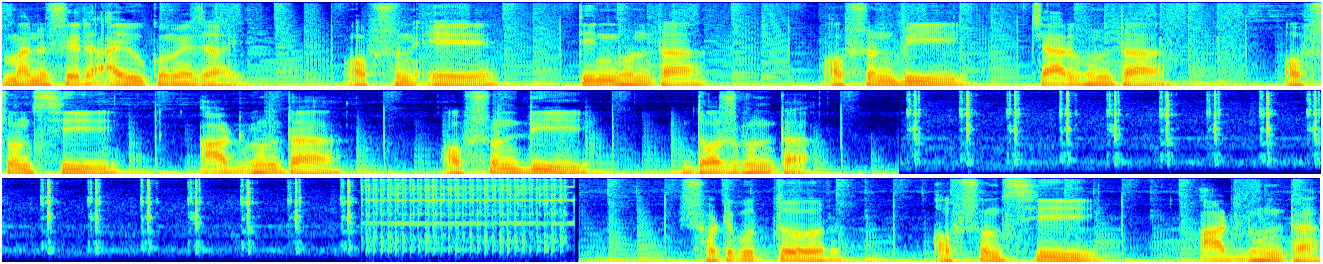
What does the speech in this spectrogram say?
মানুষের আয়ু কমে যায়? অপশন এ, তিন ঘণ্টা। অপশন বি, চার ঘণ্টা। অপশন সি, আট ঘণ্টা। অপশন ডি দশ ঘণ্টা। সঠিক উত্তর অপশন সি আট ঘণ্টা।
